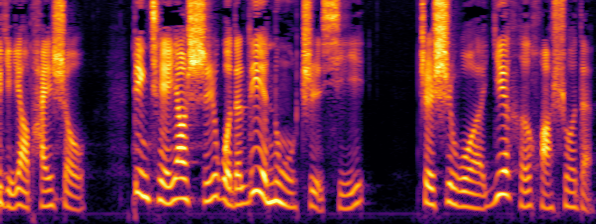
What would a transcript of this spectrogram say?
也要拍手。并且要使我的烈怒止息，这是我耶和华说的。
